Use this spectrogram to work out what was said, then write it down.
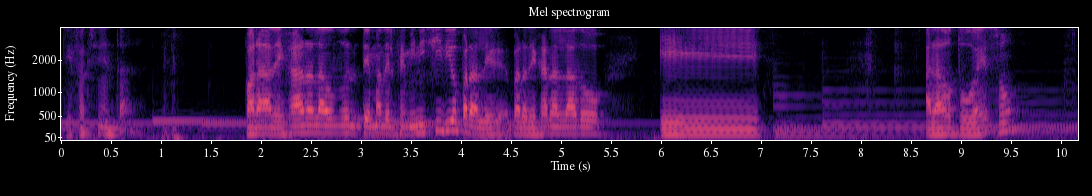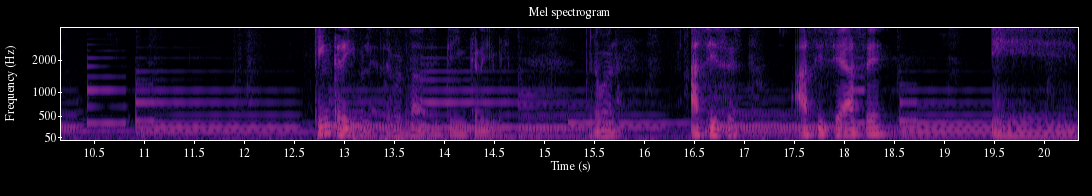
que fue accidental. Para dejar al lado el tema del feminicidio, para, para dejar al lado... Eh, al lado todo eso. Qué increíble, verdad, qué increíble. Pero bueno, así es esto. Así se hace. Eh,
